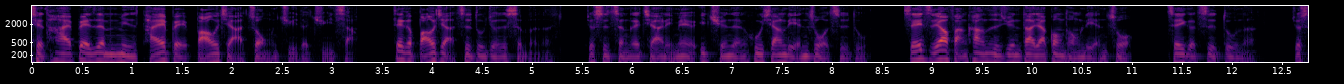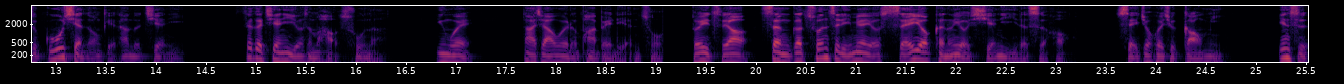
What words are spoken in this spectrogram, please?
且他还被任命台北保甲总局的局长。这个保甲制度就是什么呢？就是整个甲里面有一群人互相连坐制度，谁只要反抗日军，大家共同连坐。这个制度呢，就是辜显荣给他们的建议。这个建议有什么好处呢？因为大家为了怕被连坐。所以，只要整个村子里面有谁有可能有嫌疑的时候，谁就会去告密。因此，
